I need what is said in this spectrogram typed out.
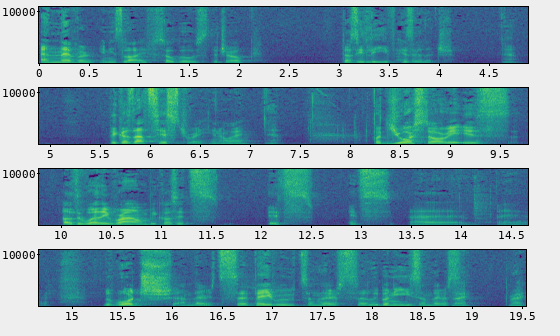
And never in his life, so goes the joke, does he leave his village. Yeah. Because that's history, in a way. Yeah. But your story is other way around because it's, it's, it's uh, uh, the Łódź, and there's uh, Beirut, and there's uh, Lebanese, and there's. Right, right.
